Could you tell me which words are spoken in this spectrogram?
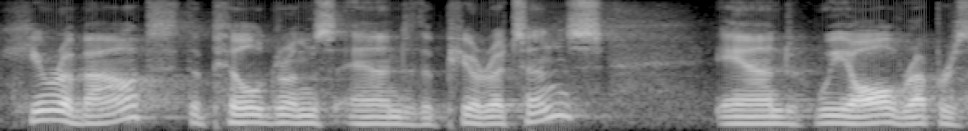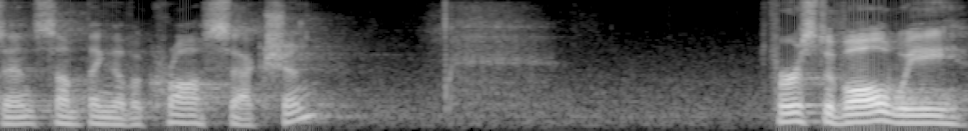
hear about the Pilgrims and the Puritans, and we all represent something of a cross section. First of all, we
